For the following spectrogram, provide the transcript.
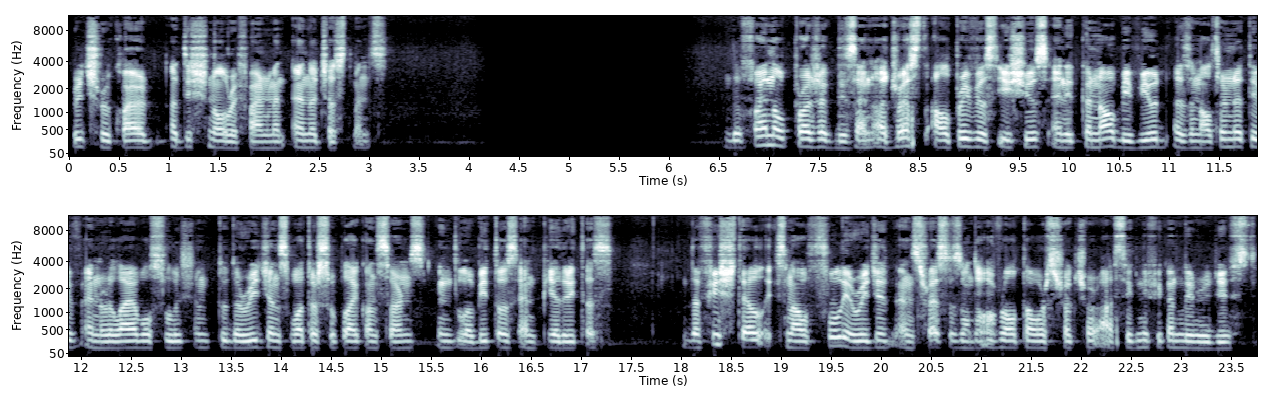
which required additional refinement and adjustments. The final project design addressed all previous issues and it can now be viewed as an alternative and reliable solution to the region's water supply concerns in Lobitos and Piedritas. The fishtail is now fully rigid and stresses on the overall tower structure are significantly reduced.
